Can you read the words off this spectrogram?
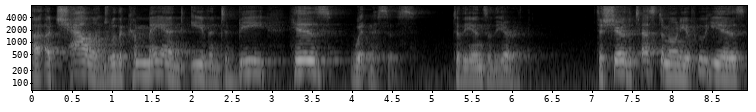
a, a challenge, with a command even to be his witnesses to the ends of the earth, to share the testimony of who he is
